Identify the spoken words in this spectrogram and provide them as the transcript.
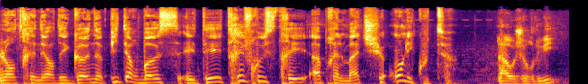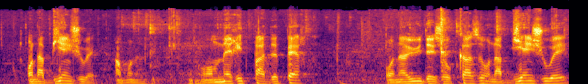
L'entraîneur des Gones, Peter Boss, était très frustré après le match. On l'écoute. Là aujourd'hui, on a bien joué, à mon avis. On ne mérite pas de perdre. On a eu des occasions, on a bien joué.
